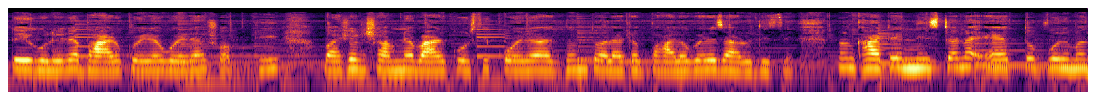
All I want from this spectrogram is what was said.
তো এইগুলিরা বার কইরা কইরা সবটি বাসন সামনে বার করছি, কইরা একদম তলাটা ভালো করে ঝাড়ু দিছি। কারণ খাটের নিচটা না এত পরিমাণ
